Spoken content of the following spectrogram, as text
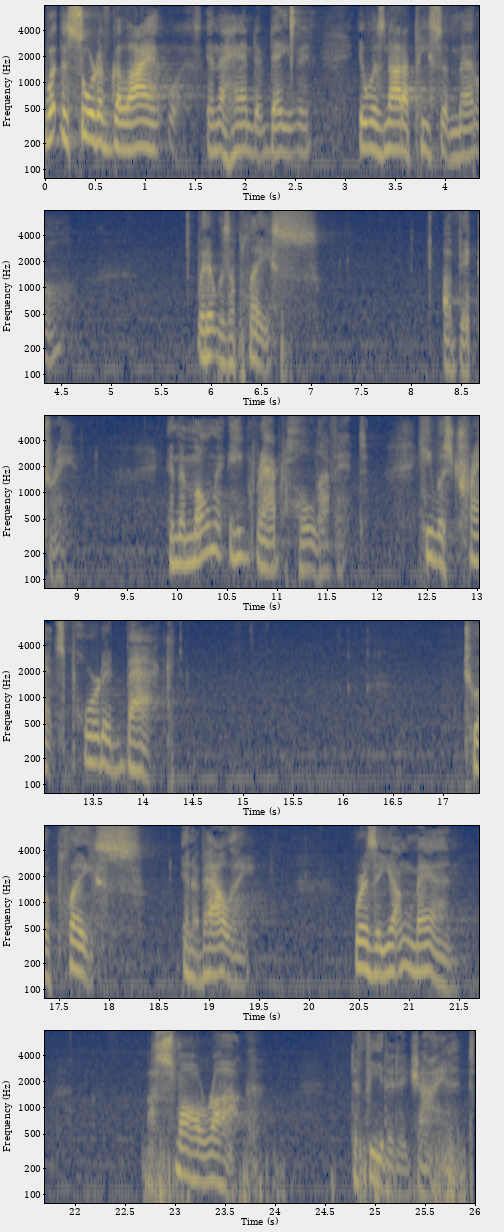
What the sword of Goliath was in the hand of David, it was not a piece of metal, but it was a place of victory. In the moment he grabbed hold of it, he was transported back to a place in a valley where, as a young man, a small rock defeated a giant.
